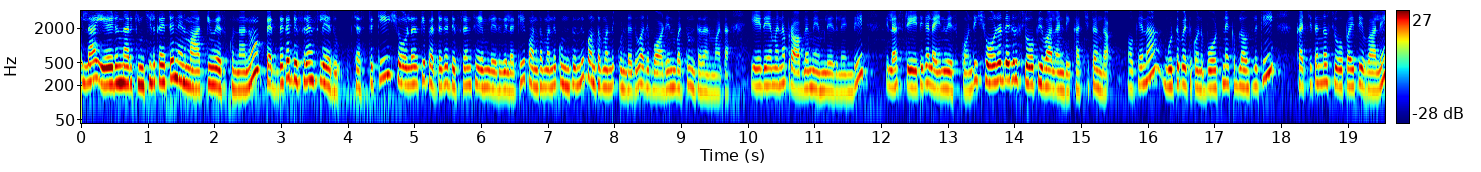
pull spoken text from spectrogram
ఇలా ఏడున్నర కించులకైతే నేను మార్కింగ్ వేసుకున్నాను. పెద్దగా డిఫరెన్స్ లేదు. చెస్ట్కి షోల్డర్కి పెద్దగా డిఫరెన్స్ ఏం లేదు వీళ్ళకి. కొంతమందికి ఉంటుంది కొంతమందికి ఉండదు. అది బాడీని బట్టి ఉంటుంది అనమాట ఏదేమైనా ప్రాబ్లం ఏం లేదులేండి. ఇలా స్ట్రేట్గా లైన్ వేసుకోండి. షోల్డర్ దగ్గర స్లోప్ ఇవ్వాలండి ఖచ్చితంగా. ఓకేనా? గుర్తుపెట్టుకోండి. బోట్ నెక్ బ్లౌజ్లకి ఖచ్చితంగా స్లోప్ అయితే ఇవ్వాలి.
